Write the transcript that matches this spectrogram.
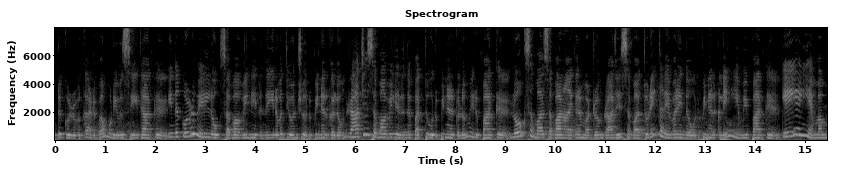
கூட்டுக்குழுவுக்கு அனுப்ப முடிவு செய்தார்கள். இந்த குழுவில் லோக்சபாவில் இருந்து இருபத்தி ஒன்று உறுப்பினர்களும் ராஜ்யசபாவில் இருந்து பத்து உறுப்பினர்களும் இருப்பார்கள். லோக்சபா சபாநாயகர் மற்றும் ராஜ்யசபா துணைத் தலைவர் இந்த உறுப்பினர்களை நியமிப்பார்கள். ஏஐஎம்எம்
